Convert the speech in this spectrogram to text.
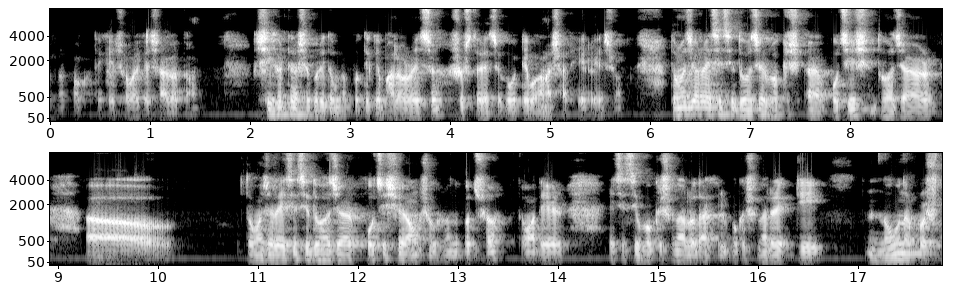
আপনার পক্ষ থেকে সবাইকে স্বাগত শিক্ষার্থী, আশা করি তোমরা প্রত্যেকে ভালো রয়েছো, সুস্থ রয়েছো কবিটি বাংলার সাথে রয়েছো। তোমরা যারা এসএসসি দু হাজার পঁচিশ দু হাজার তোমরা যারা এসএসসি দু হাজার পঁচিশে অংশগ্রহণ করছ, তোমাদের এসএসসি ভোকেশনাল ও দাখিল ভোকেশনালের একটি নমুনা প্রশ্ন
